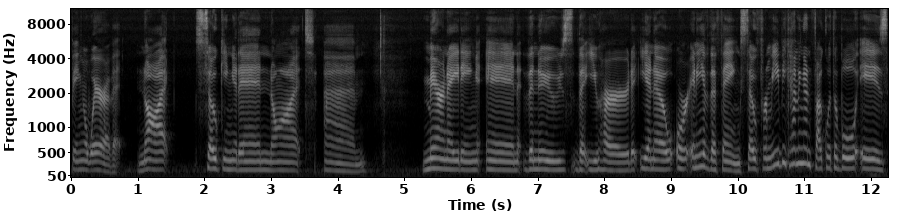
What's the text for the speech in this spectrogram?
being aware of it, not soaking it in, not um, marinating in the news that you heard, you know, or any of the things. So for me, becoming unfuckwithable is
